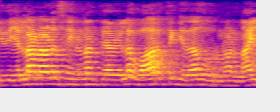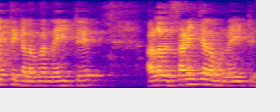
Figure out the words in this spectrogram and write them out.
இது எல்லா நாளும் செய்யணும்னா தேவையில்லை. வாரத்துக்கு ஏதாவது ஒரு நாள் ஞாயிற்றுக்கிழமை நைட்டு அல்லது சனிக்கிழமை நைட்டு.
